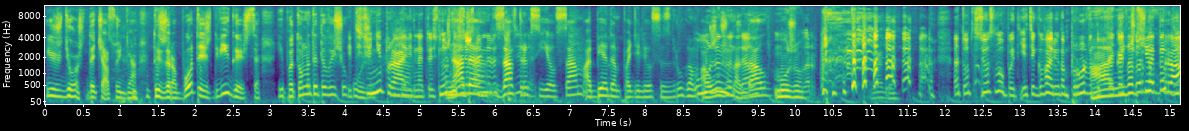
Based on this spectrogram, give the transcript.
и ждешь до часу дня, ты же работаешь, двигаешься, и потом от этого еще Это хуже. все неправильно. То есть нужно Надо завтрак съел сам, обедом поделился с другом, Ужин а ужин отдал. отдал. Мужу. А тут все слопает. Я тебе говорю, там прорва, А как они какая вообще черная дыра.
